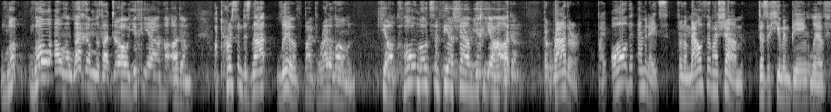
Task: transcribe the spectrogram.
lo al halechem levado yichya ha'adam. A person does not live by bread alone, ki al kol motzafi Hashem yichya ha'adam, but rather by all that emanates from the mouth of Hashem does a human being live.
